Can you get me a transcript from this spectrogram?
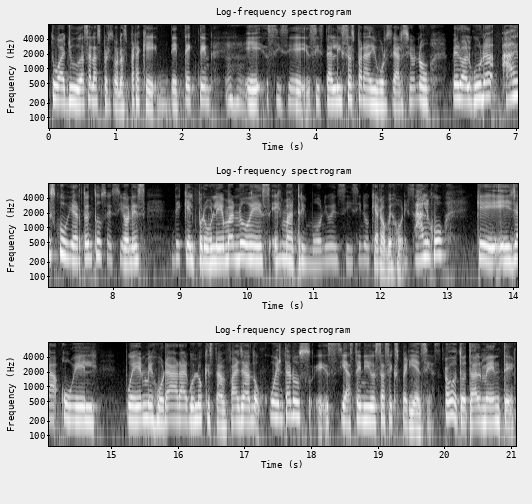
tú ayudas a las personas para que detecten eh, si, se, si están listas para divorciarse o no, pero alguna ha descubierto en tus sesiones de que el problema no es el matrimonio en sí, sino que a lo mejor es algo que ella o él pueden mejorar, algo en lo que están fallando. Cuéntanos eh, si has tenido estas experiencias. Oh, totalmente.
